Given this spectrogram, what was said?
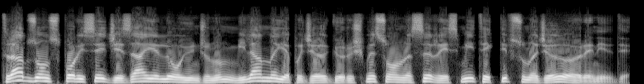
Trabzonspor ise Cezayirli oyuncunun Milan'la yapacağı görüşme sonrası resmi teklif sunacağı öğrenildi.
